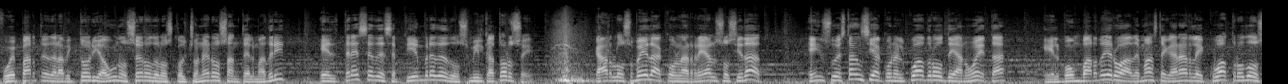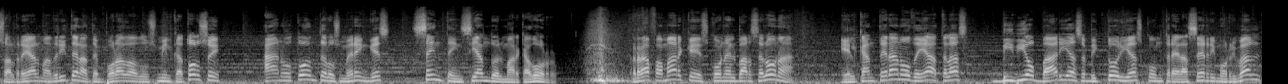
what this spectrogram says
fue parte de la victoria 1-0 de los colchoneros ante el Madrid el 13 de septiembre de 2014. Carlos Vela con la Real Sociedad. En su estancia con el cuadro de Anoeta, el bombardero, además de ganarle 4-2 al Real Madrid en la temporada 2014, anotó ante los merengues, sentenciando el marcador. Rafa Márquez con el Barcelona. El canterano de Atlas vivió varias victorias contra el acérrimo rival,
